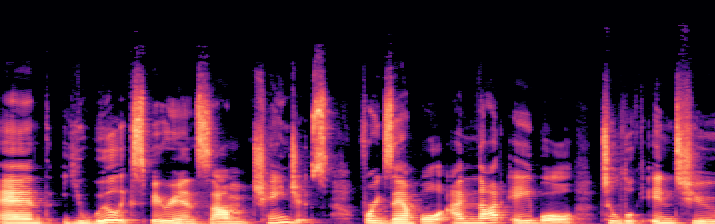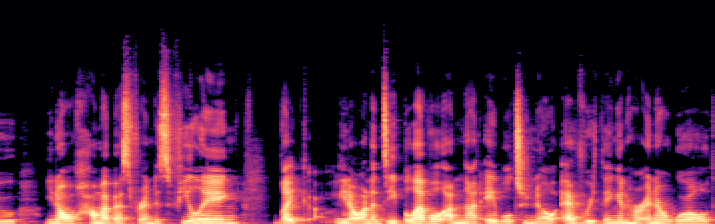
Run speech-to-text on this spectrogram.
And you will experience some changes for example, I'm not able to look into, you know, how my best friend is feeling, like, you know, on a deep level. I'm not able to know everything in her inner world.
